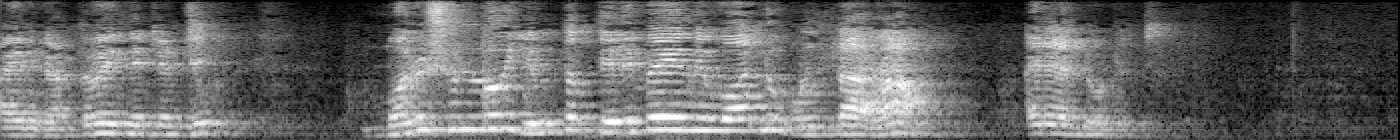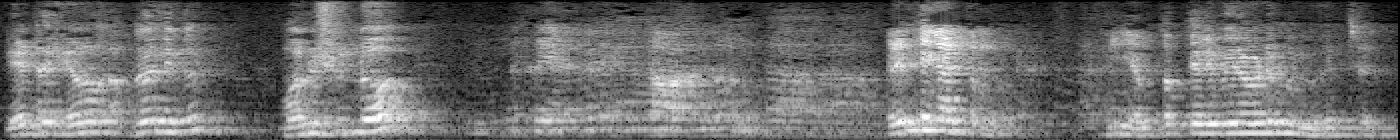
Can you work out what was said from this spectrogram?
ఆయనకు అర్థమైంది ఏంటంటే మనుషుల్లో ఎంత తెలివైన వాళ్ళు ఉంటారా? అని అంటే ఒకటి వచ్చింది. ఏంటో ఏమో అర్థమైంది? మనుషుల్లో రెండు గంటలు. ఎంత తెలివైన మీకు ఊహించండి.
